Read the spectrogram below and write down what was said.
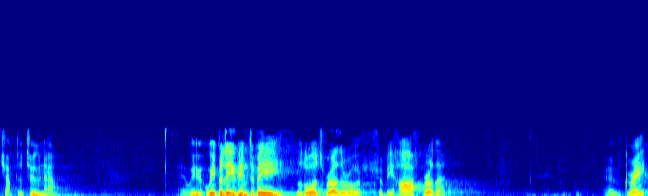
chapter 2 now. We, we believe him to be the Lord's brother, or should be half brother, of great,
